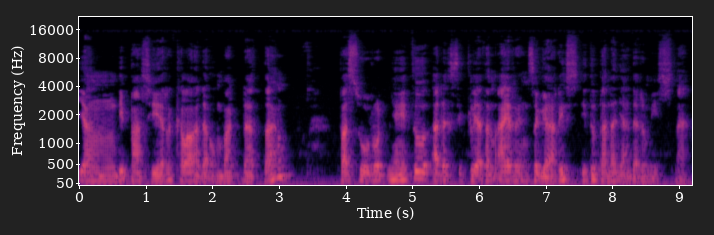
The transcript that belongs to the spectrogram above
yang di pasir kalau ada ombak datang pas surutnya itu ada kelihatan air yang segaris itu tandanya ada remis. Nah,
